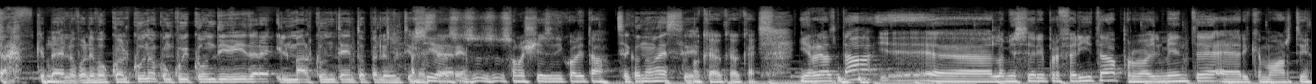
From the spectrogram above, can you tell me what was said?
Ah, che bello, volevo qualcuno con cui condividere il malcontento per le ultime ah, sì, serie. Eh, sono scesi di qualità. Secondo me sì. Ok, ok, ok. In realtà eh, la mia serie preferita probabilmente è Rick e Morty.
